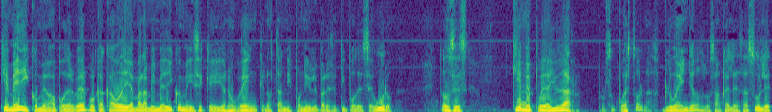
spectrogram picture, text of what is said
¿Qué médico me va a poder ver? Porque acabo de llamar a mi médico y me dice que ellos no ven, que no están disponibles para ese tipo de seguro. Entonces, ¿quién me puede ayudar? Por supuesto, las Blue Angels, los Ángeles Azules,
